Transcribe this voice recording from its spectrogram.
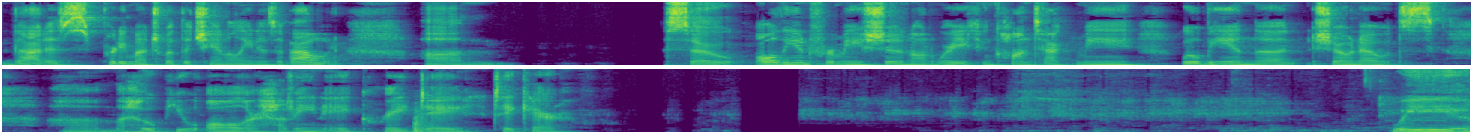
That is pretty much what the channeling is about. Um, so, all the information on where you can contact me will be in the show notes. Um, I hope you all are having a great day. Take care. We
